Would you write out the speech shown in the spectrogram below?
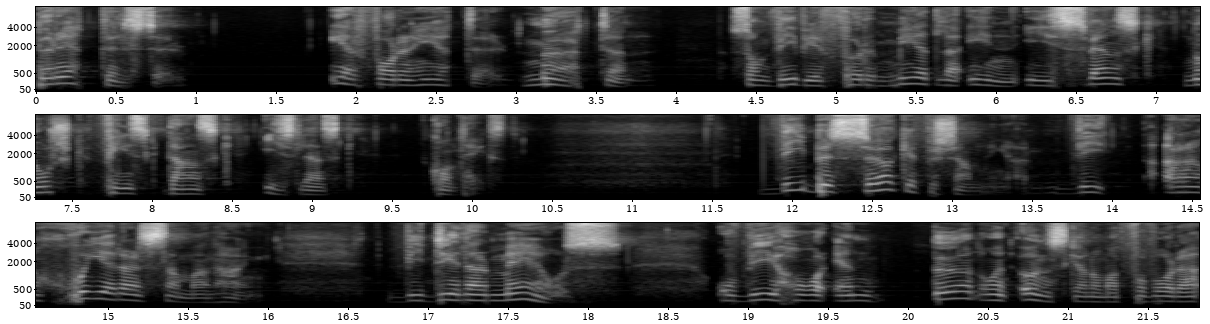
berättelser, erfarenheter, möten som vi vill förmedla in i svensk, norsk, finsk, dansk, isländsk kontext. Vi besöker församlingar, vi arrangerar sammanhang, vi delar med oss och vi har en bön och en önskan om att få vara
